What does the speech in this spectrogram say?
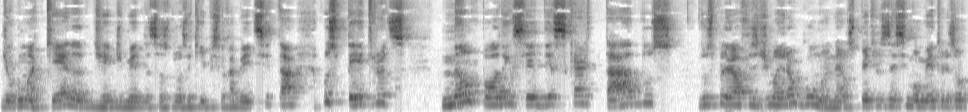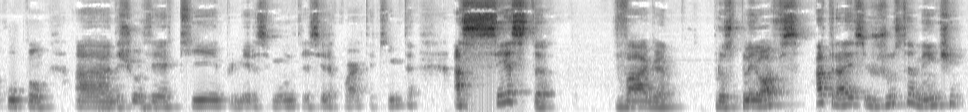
de alguma queda de rendimento dessas duas equipes que eu acabei de citar, os Patriots não podem ser descartados dos playoffs de maneira alguma, né? Os Patriots nesse momento eles ocupam a, deixa eu ver aqui, primeira, segunda, terceira, quarta, quinta, a sexta vaga para os playoffs, atrás justamente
